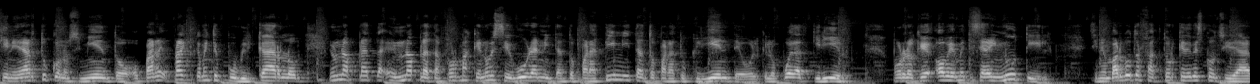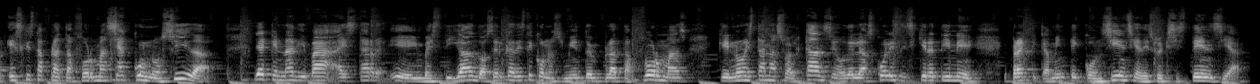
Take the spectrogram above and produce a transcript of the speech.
generar tu conocimiento o prácticamente publicarlo en una, plata, en una plataforma que no es segura ni tanto para ti ni tanto para tu cliente o el que lo pueda adquirir, por lo que obviamente será inútil. Sin embargo, otro factor que debes considerar es que esta plataforma sea conocida, ya que nadie va a estar eh, investigando acerca de este conocimiento en plataformas que no están a su alcance o de las cuales ni siquiera tiene prácticamente conciencia de su existencia.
